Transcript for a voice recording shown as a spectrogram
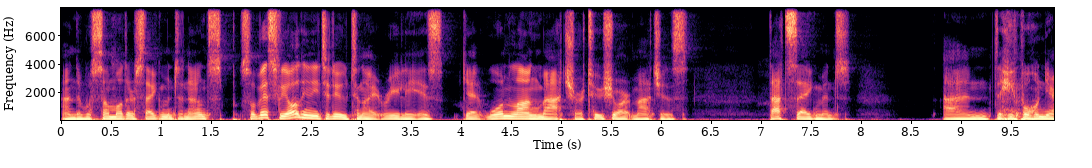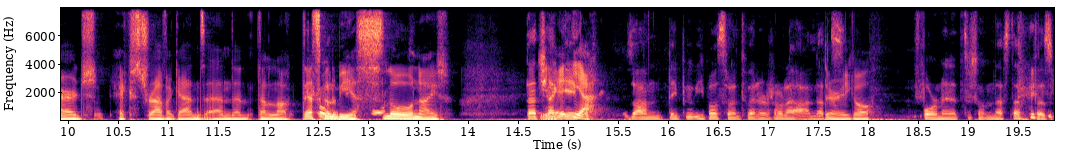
and there was some other segment announced. So basically, all you need to do tonight really is get one long match or two short matches, that segment, and the boneyard extravaganza, and they'll, they'll knock. That's going to be a slow night. That's Yeah, yeah. was on. They he posted on Twitter. That on. That's There you go. Four minutes or something. That's that. Does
